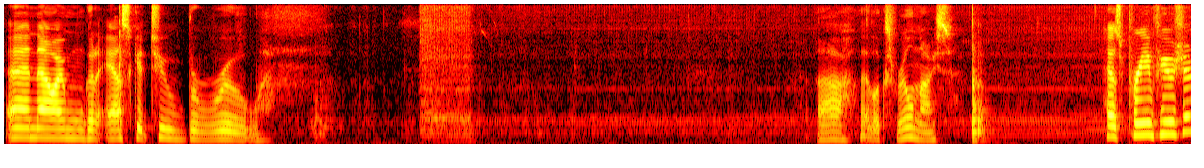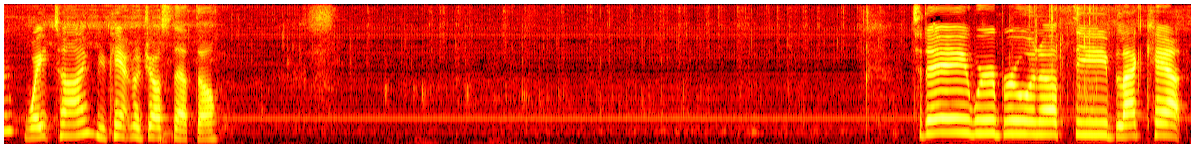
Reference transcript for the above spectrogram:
And now I'm going to ask it to brew. Ah, that looks real nice. Has pre-infusion, wait time. You can't adjust that though. Today we're brewing up the Black Cat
